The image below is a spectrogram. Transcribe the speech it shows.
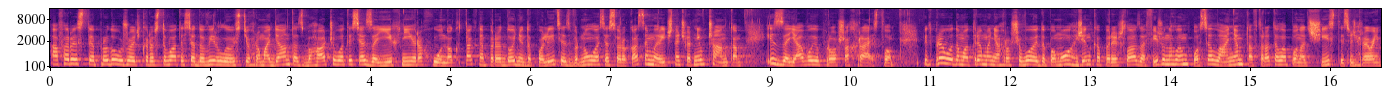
Аферисти продовжують користуватися довірливістю громадян та збагачуватися за їхній рахунок. Так напередодні до поліції звернулася 47-річна чернівчанка із заявою про шахрайство. Під приводом отримання грошової допомоги жінка перейшла за фішинговим посиланням та втратила понад 6 тисяч гривень.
